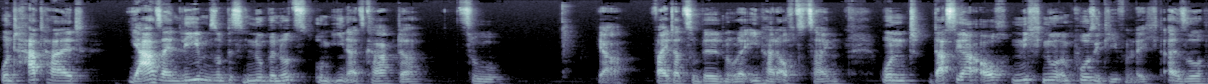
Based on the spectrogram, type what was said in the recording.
und hat halt, ja, sein Leben so ein bisschen nur benutzt, um ihn als Charakter zu, ja, weiterzubilden oder ihn halt aufzuzeigen. Und das ja auch nicht nur im positiven Licht. Also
